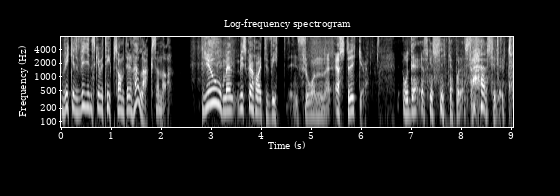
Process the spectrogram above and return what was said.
Vilket vin ska vi tipsa om till den här laxen då? Jo, men vi ska ha ett vitt vin från Österrike. Och det, jag ska kika på det. Så här ser det ut.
